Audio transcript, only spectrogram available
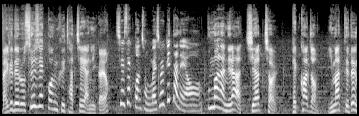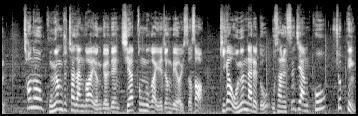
말 그대로 슬세권 그 자체 아닐까요? 실세권 정말 솔깃하네요. 뿐만 아니라 지하철, 백화점, 이마트 등 천호 공영 주차장과 연결된 지하 통로가 예정되어 있어서 비가 오는 날에도 우산을 쓰지 않고 쇼핑,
